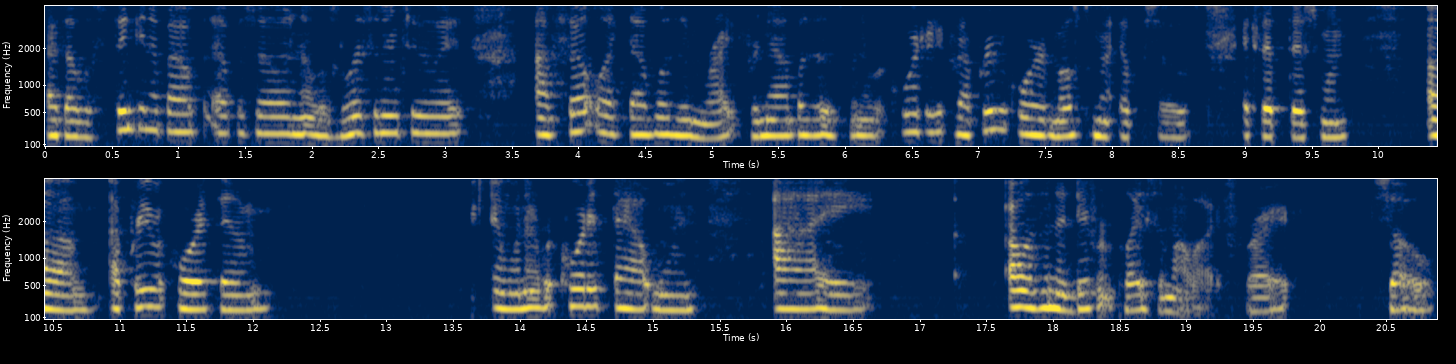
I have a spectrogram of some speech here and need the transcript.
as I was thinking about the episode and I was listening to it, I felt like that wasn't right for now because when I recorded it, because I pre-record most of my episodes except this one, um, I pre-record them, and when I recorded that one, I I was in a different place in my life, right? So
